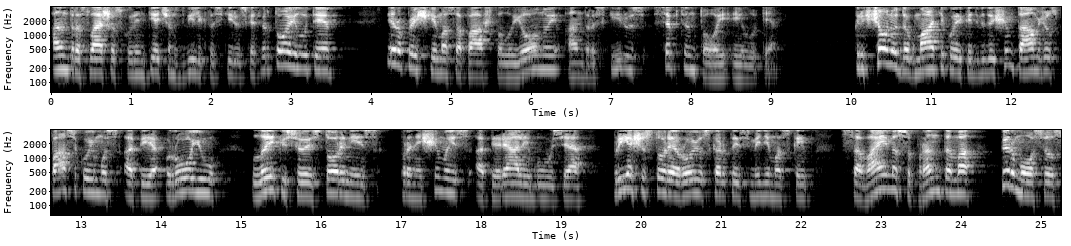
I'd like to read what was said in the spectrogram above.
antras laiškas korintiečiams 12 skyrius 4 eilutė ir apreiškimas apaštalų Jonui antras skyrius 7 eilutė. Krikščionių dogmatikoje iki XX amžiaus pasakojimus apie rojų laikiusio istoriniais pranešimais apie realiai buvusią priešistorę rojus kartais minimas kaip savaime suprantama pirmosios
